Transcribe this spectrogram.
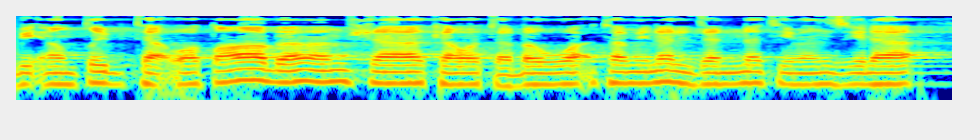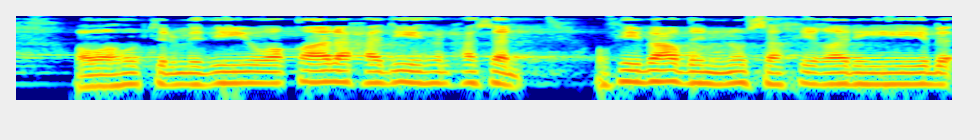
بأن طبت وطاب ممشاك وتبوأت من الجنة منزلا. رواه الترمذي وقال حديث حسن وفي بعض النسخ غريب.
